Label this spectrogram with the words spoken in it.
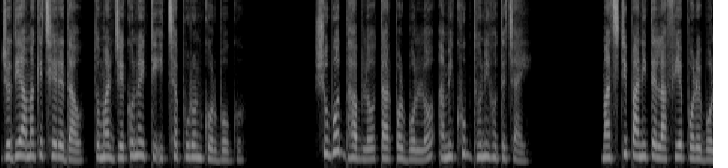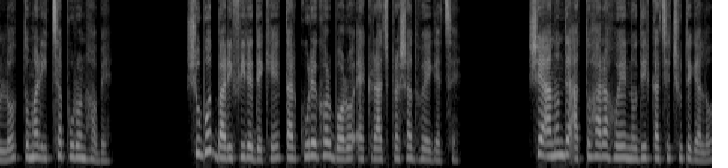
যদি আমাকে ছেড়ে দাও, তোমার যে কোনো একটি ইচ্ছা পূরণ করব গো। সুবোধ ভাবল, তারপর বলল, আমি খুব ধনী হতে চাই। মাছটি পানিতে লাফিয়ে পড়ে বলল, তোমার ইচ্ছা পূরণ হবে। সুবোধ বাড়ি ফিরে দেখে তার কুড়েঘর বড় এক রাজপ্রাসাদ হয়ে গেছে। সে আনন্দে আত্মহারা হয়ে নদীর কাছে ছুটে গেল,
